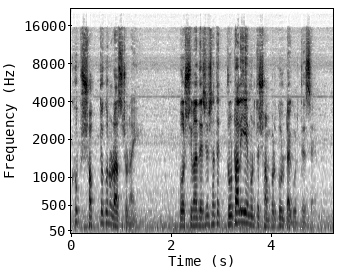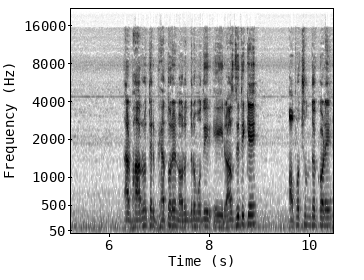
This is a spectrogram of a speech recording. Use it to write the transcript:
খুব শক্ত কোনো রাষ্ট্র নাই। পশ্চিমা দেশের সাথে টোটালি এই মুহূর্তে সম্পর্ক উল্টা করতেছে। আর ভারতের ভেতরে নরেন্দ্র মোদীর এই রাজনীতিকে অপছন্দ করে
